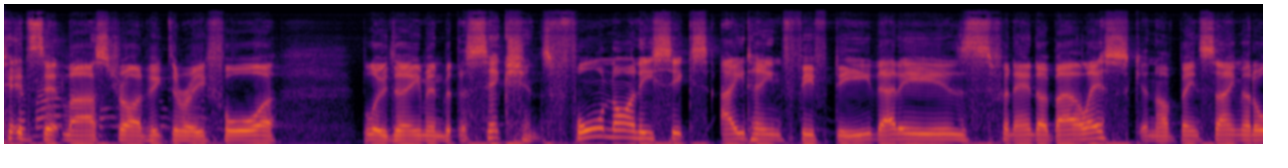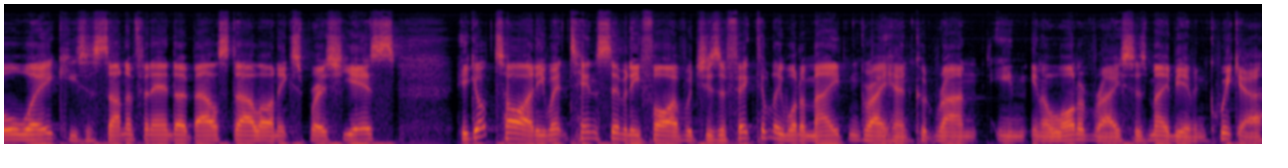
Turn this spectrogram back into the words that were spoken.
Dead set last stride victory for Blue Demon, but the sections 496, 1850. That is Fernando Bale esque, and I've been saying that all week. He's a son of Fernando Bale, Starline Express. Yes, he got tired. He went 1075, which is effectively what a maiden greyhound could run in, in a lot of races, maybe even quicker.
